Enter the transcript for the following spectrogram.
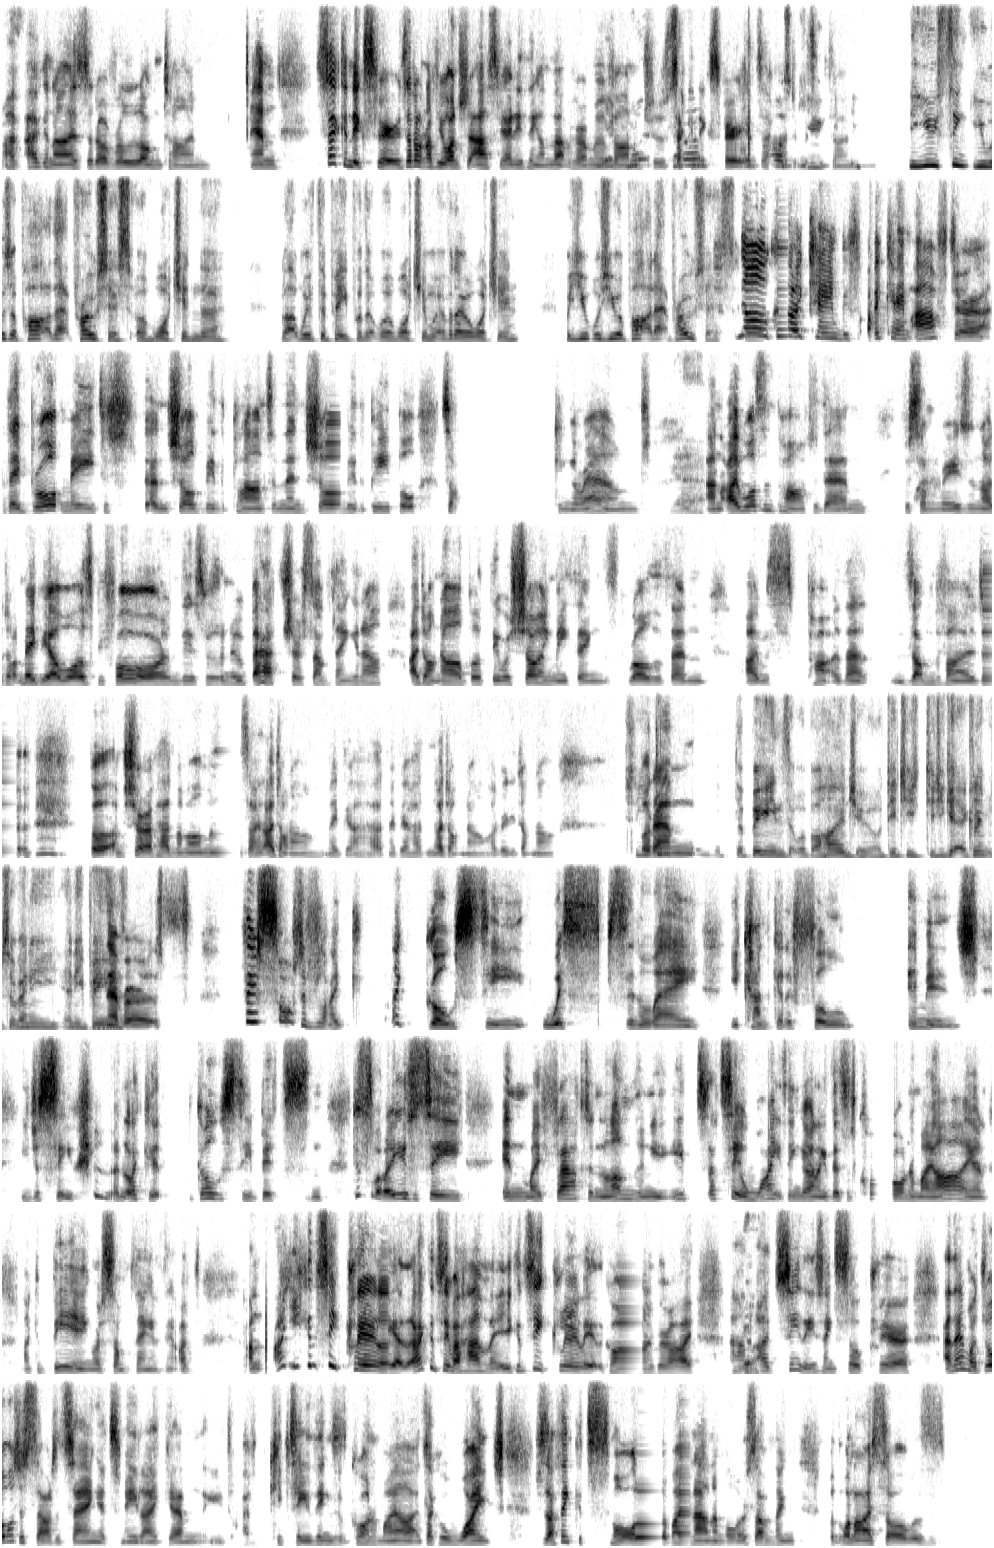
I've agonized it over a long time. And second experience, I don't know if you want to ask me anything on that before I move yeah, on to the second I, experience I had at missing time. Do you think you was a part of that process of watching the, like with the people that were watching, whatever they were watching, were you was you a part of that process? No, because I came before. I came after they brought me to sh- and showed me the plants, and then showed me the people. So looking around, yeah. and I wasn't part of them for some reason. I don't. Maybe I was before, and this was a new batch or something. You know, I don't know. But they were showing me things rather than I was part of that zombified. but I'm sure I've had my moments. I, I don't know. Maybe I had. Maybe I hadn't. I don't know. I really don't know. So but um, the, beans that were behind you, or did you did you get a glimpse of any any beings? Never. They're sort of like like ghosty wisps in a way. You can't get a full image. You just see whew, and like it ghosty bits. And this is what I used to see in my flat in London. You, you I'd see a white thing going like this at the corner of my eye, and like a being or something. I've and I, you can see clearly. I can see my hand there. You can see clearly at the corner of your eye, and yeah. I'd see these things so clear. And then my daughter started saying it to me, like, um, "I keep seeing things at the corner of my eye. It's like a white." She said, "I think it's small, like an animal or something." But the one I saw was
